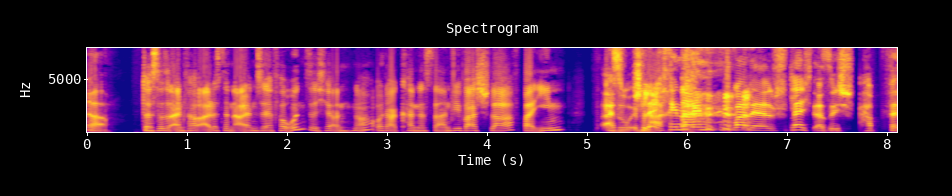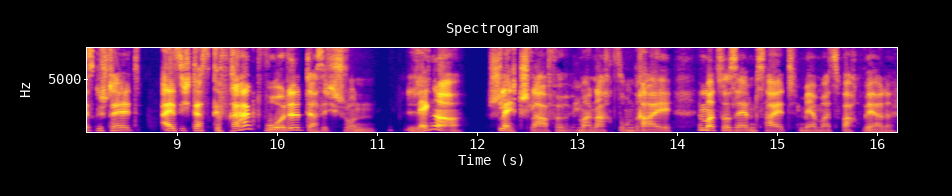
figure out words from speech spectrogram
Ja. Das ist einfach alles in allem sehr verunsichernd, ne? Oder kann es sein? Wie war Schlaf bei Ihnen? Also im Schlecht. Nachhinein war der schlecht. Also ich habe festgestellt, als ich das gefragt wurde, dass ich schon länger schlecht schlafe, immer nachts um drei, immer zur selben Zeit mehrmals wach werde.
